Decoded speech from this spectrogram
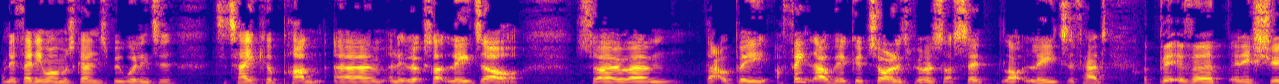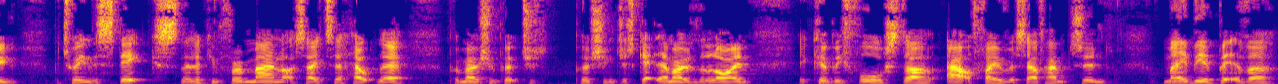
and if anyone was going to be willing to, to take a punt, um, and it looks like Leeds are. So um, that would be, I think that would be a good signing. To be honest, I said like Leeds have had a bit of a, an issue between the sticks. They're looking for a man, like I say, to help their promotion push, pushing, just get them over the line. It could be Forster out of favour at Southampton maybe a bit of a,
